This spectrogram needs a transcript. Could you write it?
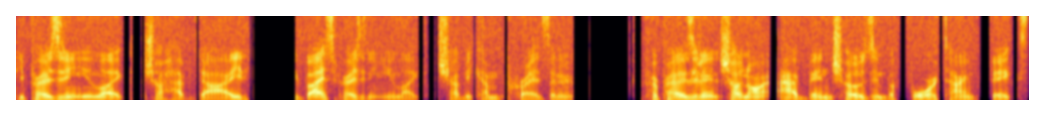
the president elect shall have died, the vice president elect become president. If a president shall not have been chosen before time fixed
